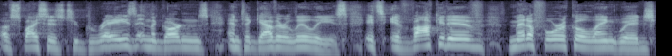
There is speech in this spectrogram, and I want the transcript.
of spices, to graze in the gardens and to gather lilies. It's evocative, metaphorical language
